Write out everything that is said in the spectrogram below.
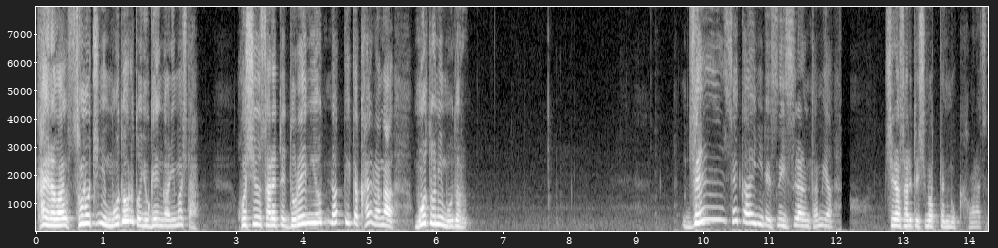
彼らはその地に戻ると予言がありました。補修されて奴隷になっていた彼らが元に戻る。全世界にですねイスラエルの民は知らされてしまったにもかかわらず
